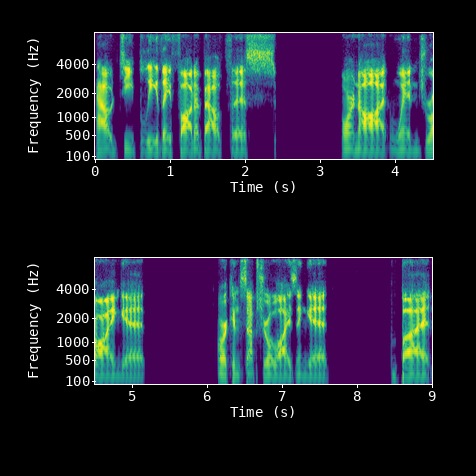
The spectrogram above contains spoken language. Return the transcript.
how deeply they thought about this or not when drawing it or conceptualizing it, but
